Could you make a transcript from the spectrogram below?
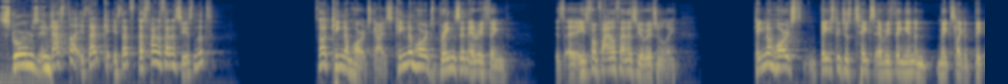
storms in That's not is that is that that's Final Fantasy, isn't it? It's not Kingdom Hearts, guys. Kingdom Hearts brings in everything. It's, uh, he's from Final Fantasy originally. Kingdom Hearts basically just takes everything in and makes like a big,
